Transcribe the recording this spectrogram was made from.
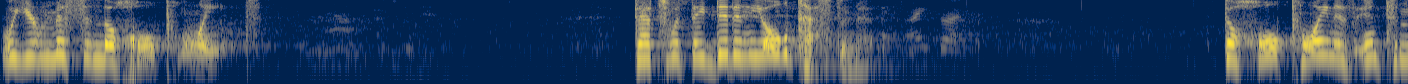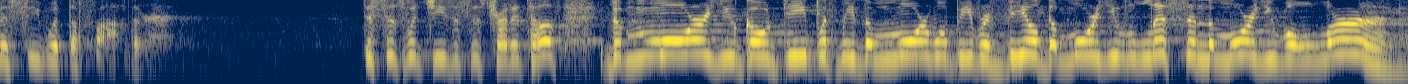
Well, you're missing the whole point. That's what they did in the Old Testament. The whole point is intimacy with the Father. This is what Jesus is trying to tell us. The more you go deep with me, the more will be revealed. The more you listen, the more you will learn.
